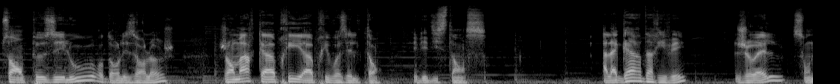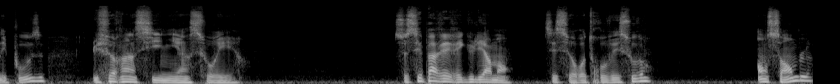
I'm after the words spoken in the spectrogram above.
sans peser lourd dans les horloges. Jean-Marc a appris à apprivoiser le temps et les distances. À la gare d'arrivée, Joël, son épouse, lui fera un signe et un sourire. Se séparer régulièrement, c'est se retrouver souvent. Ensemble,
